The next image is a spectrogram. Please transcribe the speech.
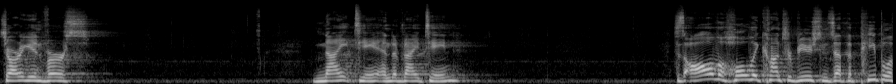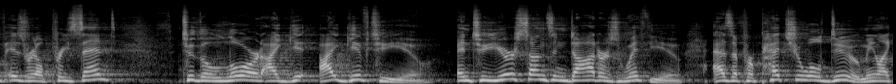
Starting in verse 19, end of 19. It says, All the holy contributions that the people of Israel present to the Lord, I, I give to you and to your sons and daughters with you as a perpetual due, meaning like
